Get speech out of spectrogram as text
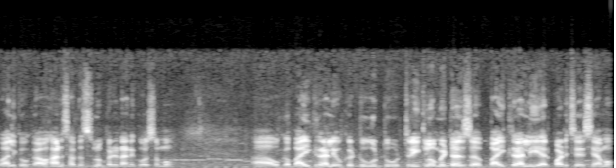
వాళ్ళకి ఒక అవగాహన సదస్సులో పెట్టడానికి కోసము ఒక బైక్ ర్యాలీ ఒక two two three kilometres bike rally ఏర్పాటు చేశాము.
